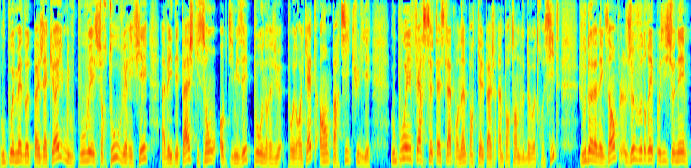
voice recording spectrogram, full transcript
vous pouvez mettre votre page d'accueil, mais vous pouvez surtout vérifier avec des pages qui sont optimisées pour une requête en particulier. Vous pouvez faire ce test-là pour n'importe quelle page importante de votre site. Je vous donne un exemple. Je voudrais positionner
